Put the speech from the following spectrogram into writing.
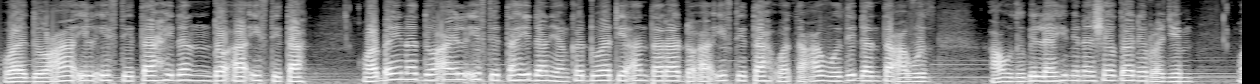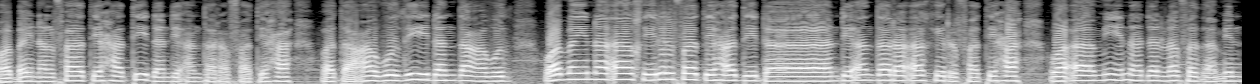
Wa du'ail iftitahi dan doa iftitah. Wa baina du'ail iftitahi dan yang kedua di antara doa iftitah Wa ta'awudhi dan ta'awudh. A'udhu billahi minasyaitanir rajim wa bainal fatihati dan di antara fatihah. Wa ta'awudhi dan ta'awudh. Wa baina akhiril fatihati dan di antara akhir fatihah. Wa amina dan lafaz amin.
